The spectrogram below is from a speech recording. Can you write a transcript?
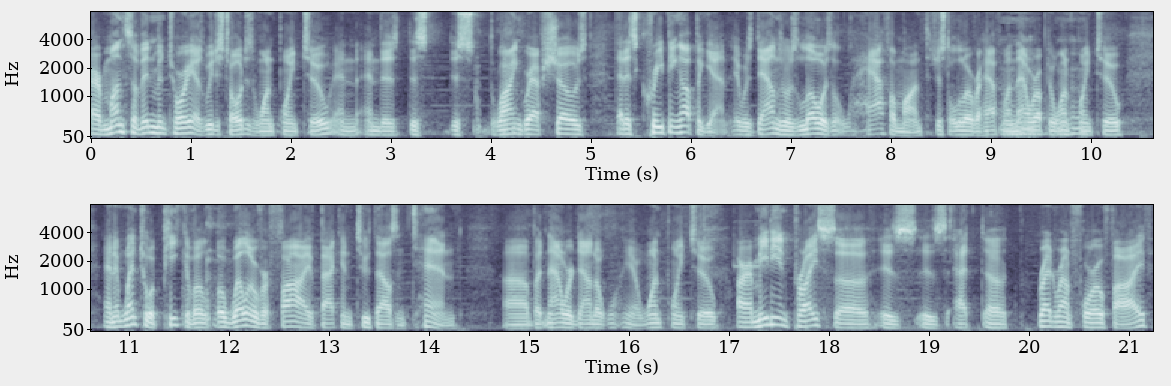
Our months of inventory, as we just told, is 1.2, and and this this this line graph shows that it's creeping up again. It was down to as low as a half a month, just a little over half a month. Mm-hmm. Now we're up to 1.2, and it went to a peak of a, a well over five back in 2010. Uh, but now we're down to you know 1.2. Our median price uh, is is at uh, right around 405,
